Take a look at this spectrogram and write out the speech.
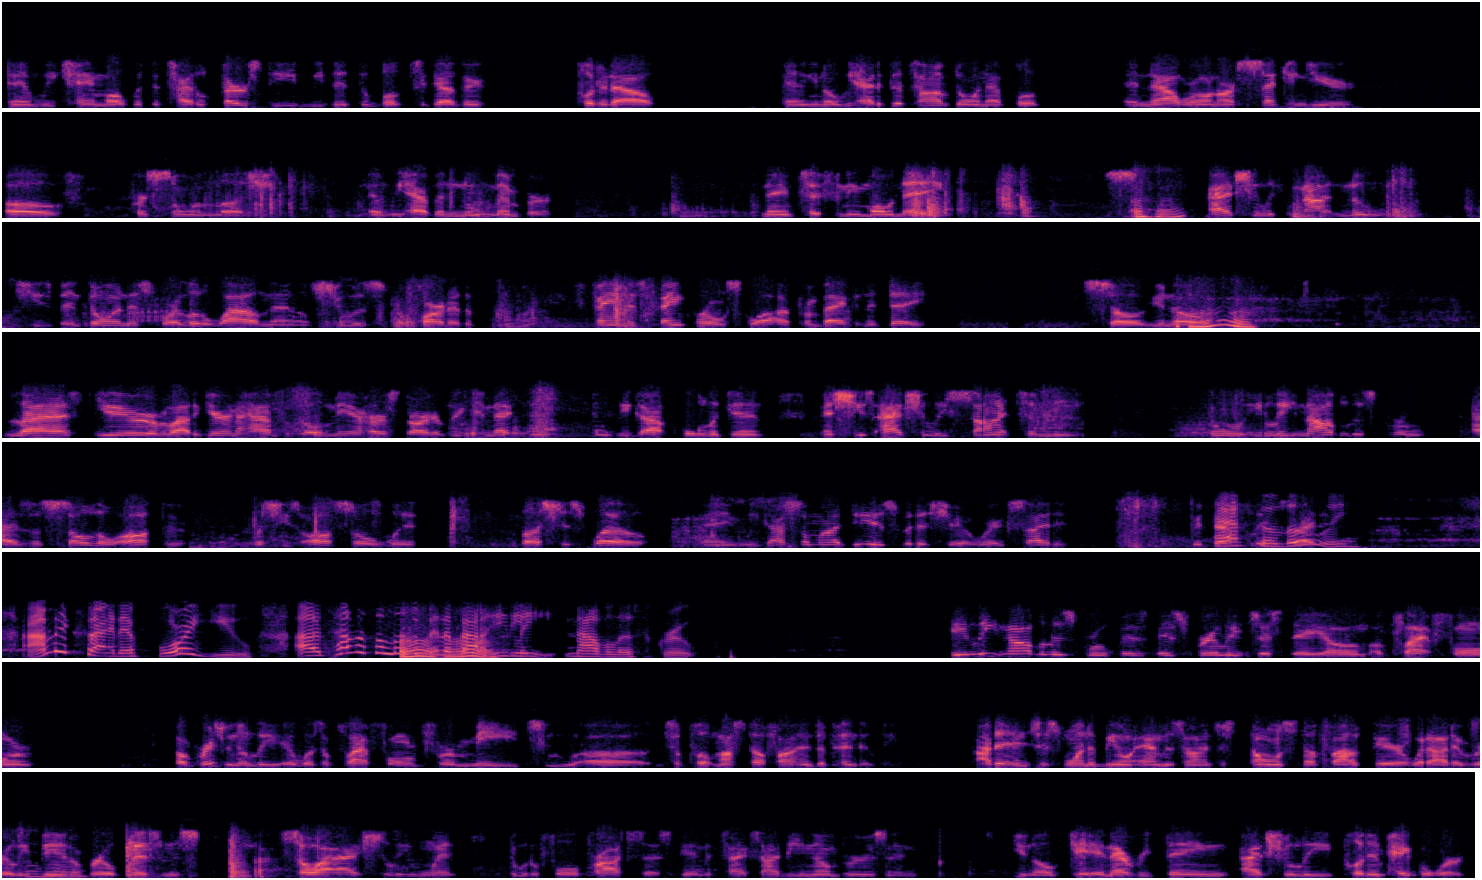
And we came up with the title Thirsty. We did the book together, put it out, and you know we had a good time doing that book. And now we're on our second year of pursuing Lush, and we have a new member named Tiffany Monet. Mhm. Actually, not new. She's been doing this for a little while now. She was a part of the famous bankroll squad from back in the day. So you know, Mm. last year, about a year and a half ago, me and her started reconnecting, and we got cool again. And she's actually signed to me through Elite Novelist Group as a solo author, but she's also with Lush as well. And we got some ideas for this year. We're excited. We're definitely Absolutely. I'm excited for you. Uh, tell us a little bit about Uh-huh. Elite Novelist Group. Elite Novelist Group is is really just a um a platform. Originally, it was a platform for me to uh to put my stuff out independently. I didn't just want to be on Amazon just throwing stuff out there without it really being a real business. So I actually went through the full process, getting the tax ID numbers and you know getting everything actually put in paperwork.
